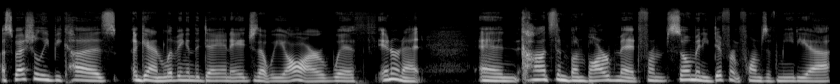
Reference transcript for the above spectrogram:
especially because, again, living in the day and age that we are with internet and constant bombardment from so many different forms of media,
